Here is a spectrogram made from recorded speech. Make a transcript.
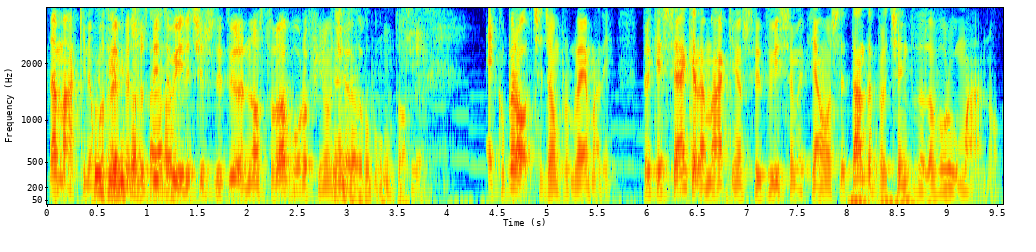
la macchina piedi potrebbe sostituirci sostituire il nostro lavoro fino a un Fino a un certo, certo punto, punto, Sì. Ecco, però c'è già un problema lì, perché se anche la macchina sostituisse, mettiamo, il 70% del lavoro umano,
